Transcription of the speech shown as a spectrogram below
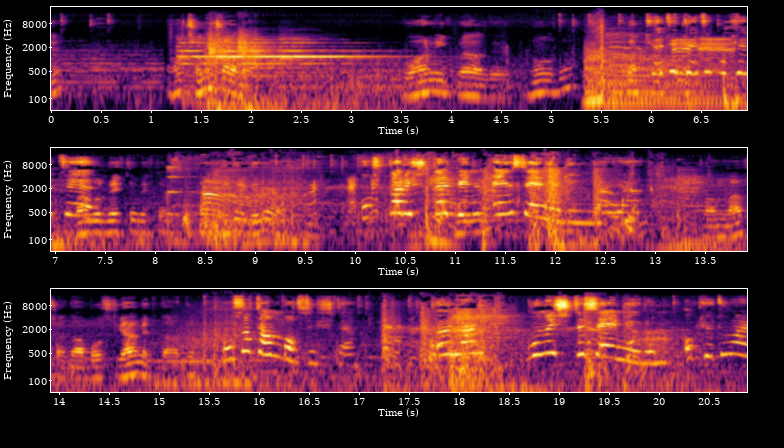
Ne? Aa çanı çaldı. Warning geldi. Ne oldu? Dakika. Kötü kötü bu kötü. Aa, dur bekle bekle. bekle. Tamam geliyor. Bosslar işte benim en sevmediğim yer ya. Lan ne yapacaksın? Daha boss gelmedi daha dur. Boss'a tam boss işte. Ölen bunu işte sevmiyorum. O kötü var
